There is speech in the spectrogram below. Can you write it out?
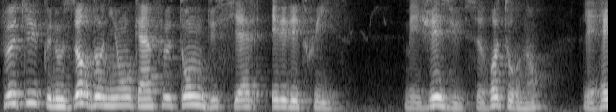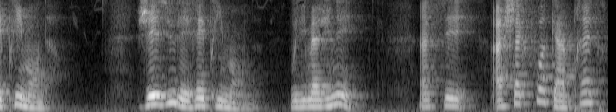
veux-tu que nous ordonnions qu'un feu tombe du ciel et les détruise? Mais Jésus, se retournant, les réprimanda. Jésus les réprimande. Vous imaginez? Hein, C'est à chaque fois qu'un prêtre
